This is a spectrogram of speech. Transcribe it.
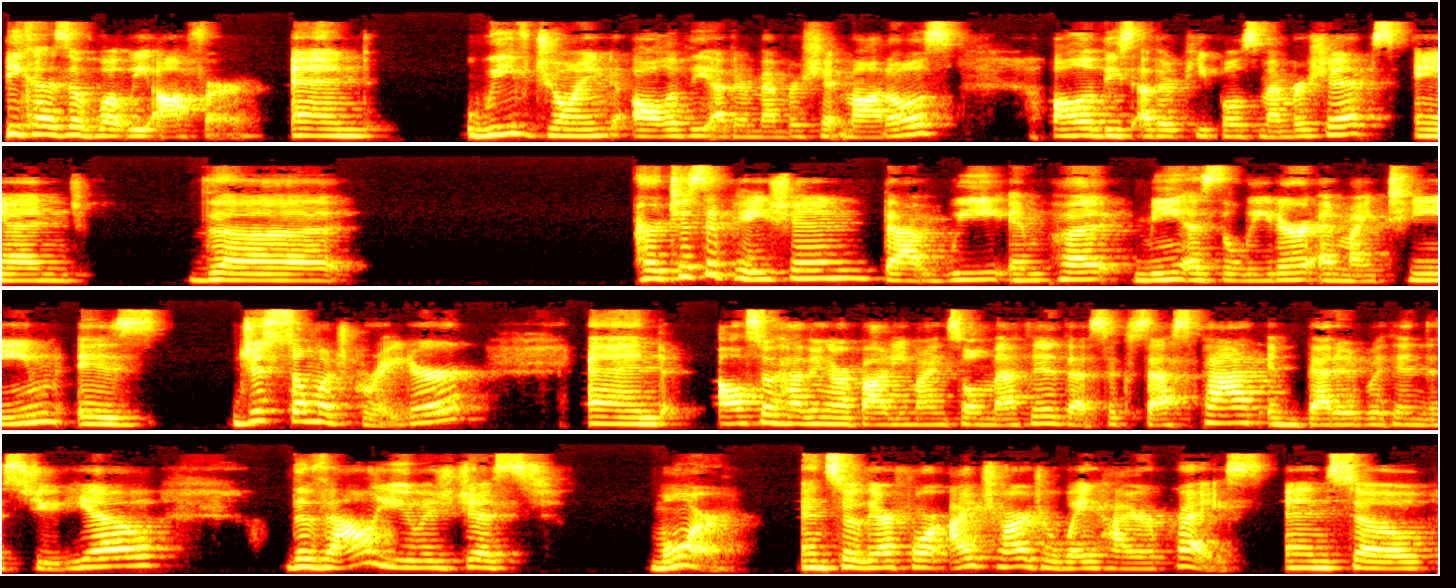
because of what we offer. And we've joined all of the other membership models all of these other people's memberships and the participation that we input me as the leader and my team is just so much greater. And also having our body mind soul method that success path embedded within the studio the value is just more. And so therefore i charge a way higher price. And so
